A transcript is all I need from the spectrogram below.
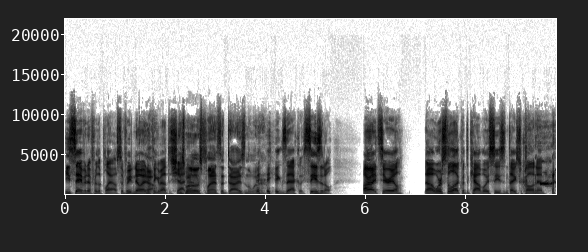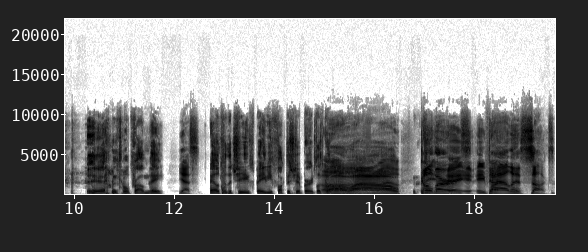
he's saving it for the playoffs. If we know anything Yeah. about the Schottenheimers, He's one of those plants that dies in the winter. exactly seasonal. All right, cereal. Uh, worst of luck with the Cowboys season. Thanks for calling in. Yeah, no problem. Hey, Yes. hail to the Chiefs, baby. Fuck the shitbirds. Let's go. Oh, go. wow. Go He- Birds. Hey, he, he, fi- Dallas sucks.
